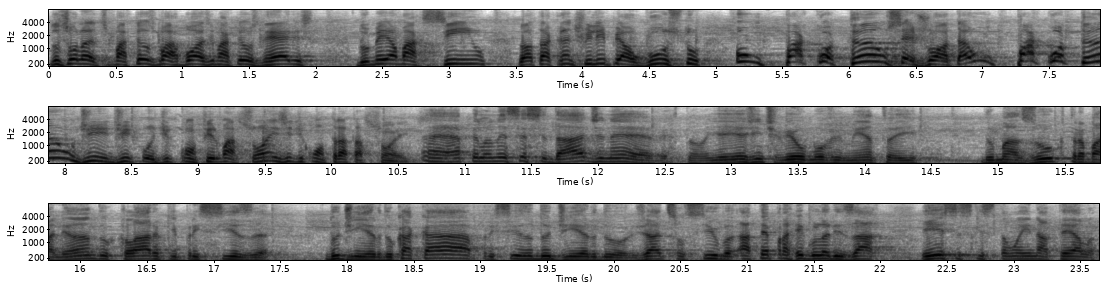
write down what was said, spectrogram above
dos volantes Matheus Barbosa e Matheus Neres, do meia Marcinho, do atacante Felipe Augusto. Um pacotão, CJ, um pacotão de, de, de confirmações e de contratações. É, pela necessidade, né, Everton? E aí a gente vê o movimento aí do Mazuco trabalhando. Claro que precisa do dinheiro do Kaká, precisa do dinheiro do Jadson Silva, até para regularizar esses que estão aí na tela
